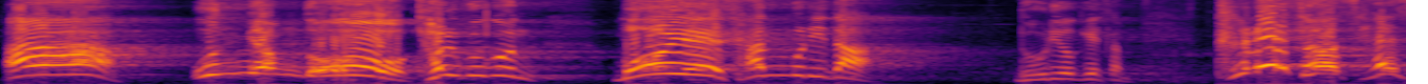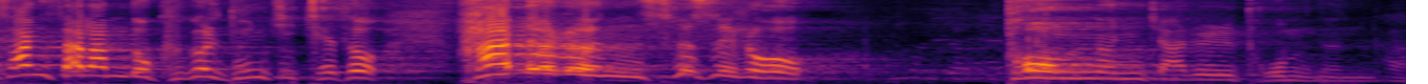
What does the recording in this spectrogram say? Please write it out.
아, 운명도 결국은 뭐의 산물이다? 노력의 산물. 그래서 세상 사람도 그걸 눈치채서 하늘은 스스로 돕는 자를 돕는다.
